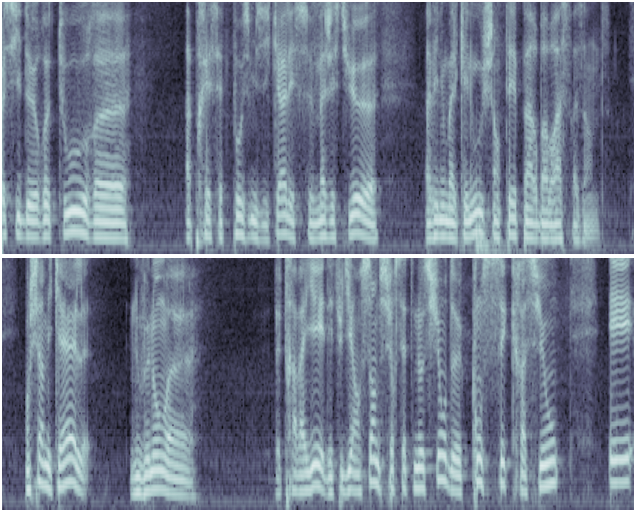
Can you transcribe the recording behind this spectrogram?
Voici de retour euh, après cette pause musicale et ce majestueux euh, Avenu Malkenu chanté par Barbara Streisand. Mon cher Michael, nous venons euh, de travailler et d'étudier ensemble sur cette notion de consécration et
